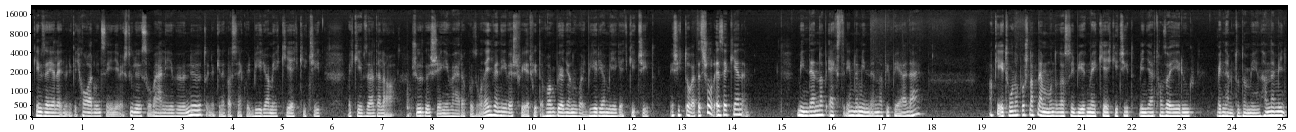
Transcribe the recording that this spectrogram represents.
Képzelje el egy mondjuk egy 34 éves szülőszobán lévő nőt, hogy akinek azt mondják, hogy bírja még ki egy kicsit, vagy képzeld el a sürgősségén várakozó 40 éves férfit, a vakbélgyanú, vagy bírja még egy kicsit. És így tovább. Tehát sor, ezek ilyen mindennap, extrém, de mindennapi példák. A két hónaposnak nem mondod azt, hogy bírd még ki egy kicsit, mindjárt hazaérünk, vagy nem tudom én, hanem így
